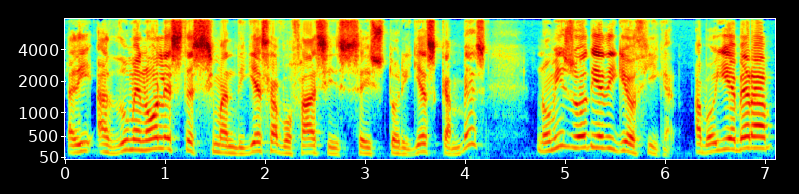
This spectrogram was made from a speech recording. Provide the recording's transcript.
δηλαδή, αν δούμε όλες τις σημαντικές αποφάσεις σε ιστορικές καμπές, νομίζω ότι δικαιωθήκαν. Από εκεί και πέρα,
